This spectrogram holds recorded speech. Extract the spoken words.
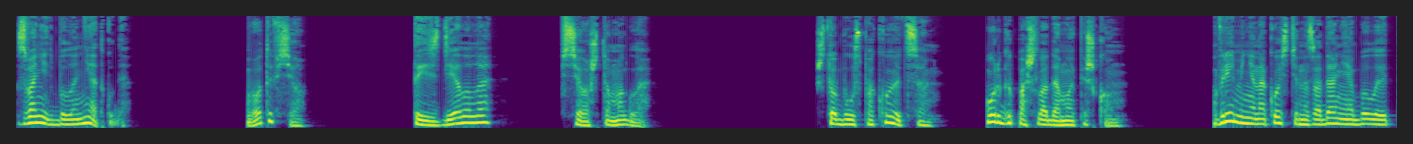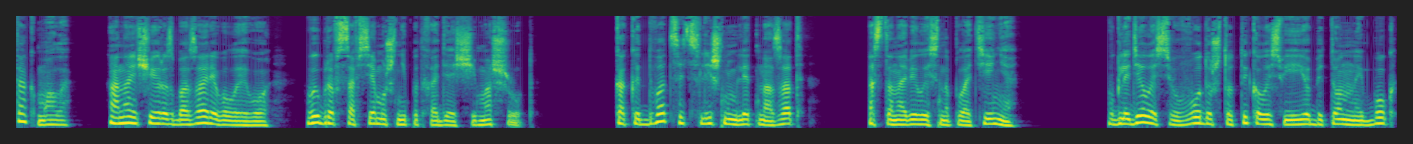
Звонить было неоткуда. Вот и все. Ты сделала все, что могла. Чтобы успокоиться, Ольга пошла домой пешком. Времени на Кости на задание было и так мало. Она еще и разбазаривала его, выбрав совсем уж неподходящий маршрут. Как и двадцать с лишним лет назад, остановилась на плотине, вгляделась в воду, что тыкалась в ее бетонный бок,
